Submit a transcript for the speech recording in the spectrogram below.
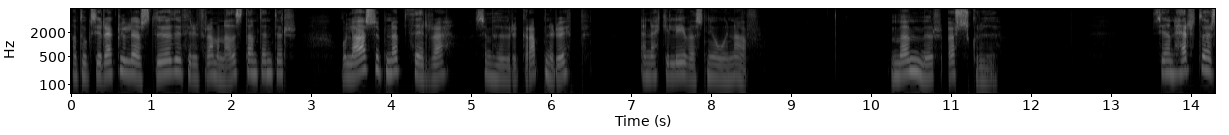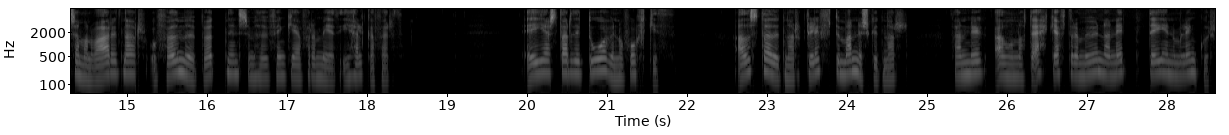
Hann tók sér reglulega stöðu fyrir framann aðstandendur og las upp nöfn þeirra sem höfðu verið grafnir upp en ekki lifað snjóin af. Mömmur öskruðu. Síðan hertu þær saman varirnar og föðmuðu börnin sem höfðu fengið að fara með í helgaferð. Eija starði dofin á fólkið. Aðstæðurnar gliftu manneskutnar þannig að hún átti ekki eftir að muna neitt deginum lengur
